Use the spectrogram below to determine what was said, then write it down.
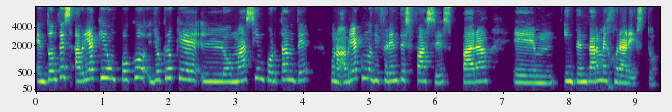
Entonces, habría que un poco, yo creo que lo más importante, bueno, habría como diferentes fases para em, intentar mejorar esto.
